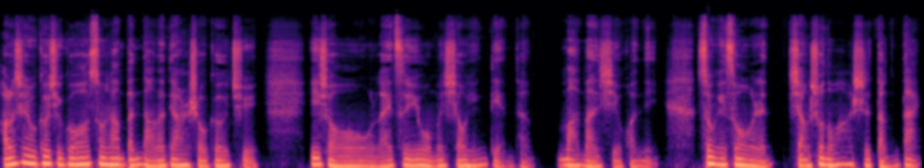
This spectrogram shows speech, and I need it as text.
好了，这首歌曲过后送上本档的第二首歌曲，一首来自于我们小影点的《慢慢喜欢你》，送给所有人，想说的话是等待，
